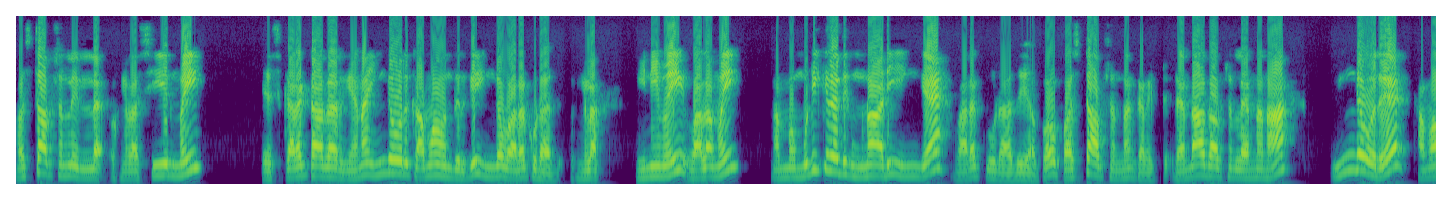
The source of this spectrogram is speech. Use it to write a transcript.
ஃபர்ஸ்ட் ஆப்ஷன்ல இல்ல. ஓகேங்களா? சீர்மை எஸ் கரெக்டா தான் இருக்கு. ஏன்னா இங்க ஒரு கமா வந்திருக்கு இங்க வரக்கூடாது. ஓகேங்களா? இனிமை வளமை நம்ம முடிக்கிறதுக்கு முன்னாடி இங்க வரக்கூடாது. அப்போ ஃபர்ஸ்ட் ஆப்ஷன் தான் கரெக்ட் ரெண்டாவது ஆப்ஷன்ல என்னன்னா இங்க ஒரு கமா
